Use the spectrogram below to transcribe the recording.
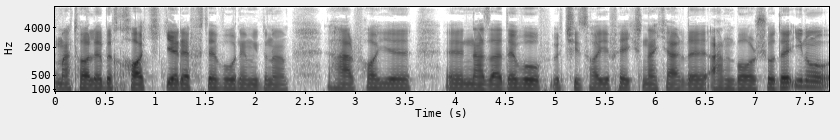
مطالب خاک گرفته و نمی‌دونم حرفهای نزده و چیزهای فکر نکرده انبار شده اینو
